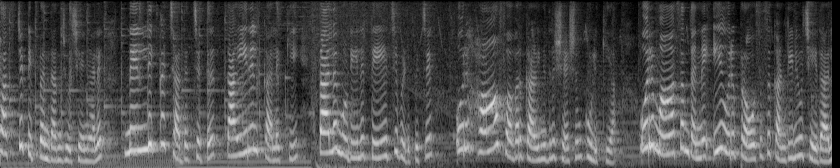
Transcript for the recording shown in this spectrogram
ഫസ്റ്റ് ടിപ്പ് എന്താണെന്ന് ചോദിച്ചു കഴിഞ്ഞാൽ നെല്ലിക്ക ചതച്ചിട്ട് തൈരിൽ കലക്കി തലമുടിയിൽ തേച്ച് പിടിപ്പിച്ച് ഒരു ഹാഫ് അവർ കഴിഞ്ഞതിന് ശേഷം കുളിക്കുക. ഒരു മാസം തന്നെ ഈ ഒരു പ്രോസസ്സ് കണ്ടിന്യൂ ചെയ്താൽ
